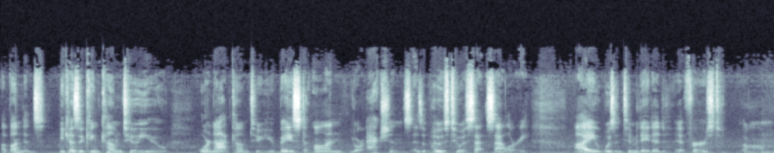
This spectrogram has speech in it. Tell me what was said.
abundance. Because it can come to you or not come to you based on your actions as opposed to a set salary. I was intimidated at first, um,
